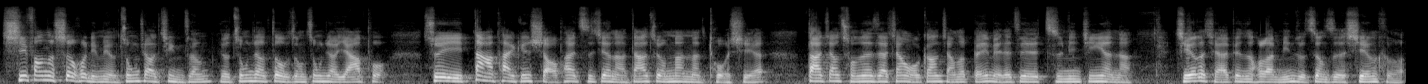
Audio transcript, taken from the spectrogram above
西方的社会里面有宗教竞争，有宗教斗争、宗教压迫，所以大派跟小派之间呢，大家就慢慢妥协，大家从那在将我刚刚讲的北美的这些殖民经验呢，结合起来，变成后来民主政治的先河。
